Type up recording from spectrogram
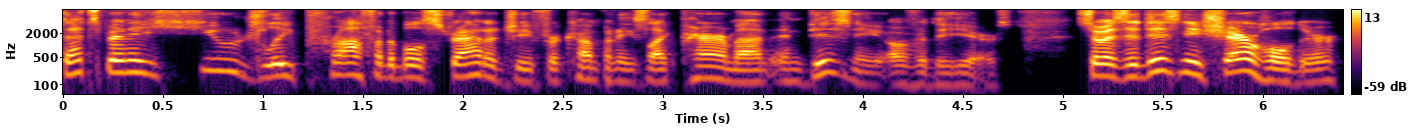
that's been a hugely profitable strategy for companies like Paramount and Disney over the years. So, as a Disney shareholder,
